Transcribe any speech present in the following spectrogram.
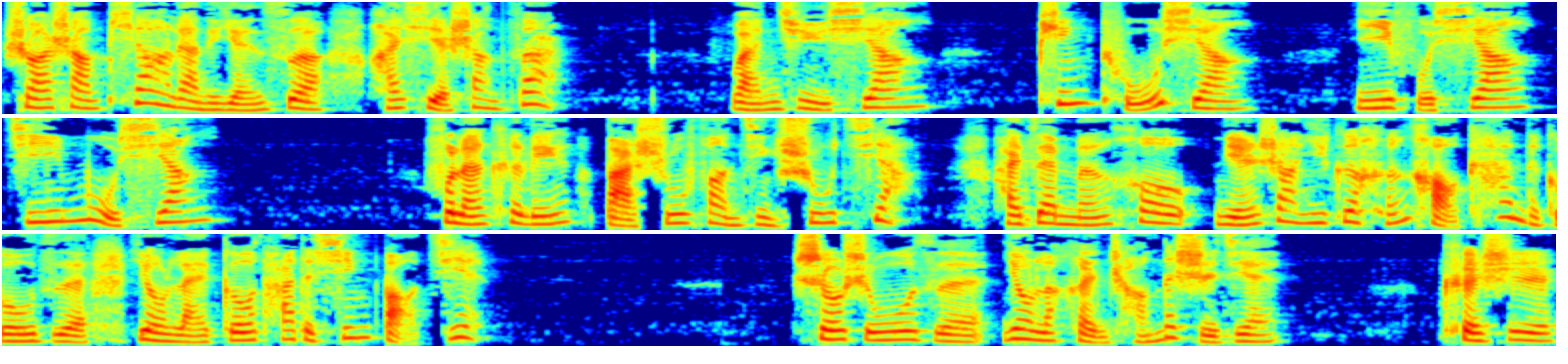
刷上漂亮的颜色，还写上字儿：玩具箱、拼图箱、衣服箱、积木箱。富兰克林把书放进书架，还在门后粘上一个很好看的钩子，用来勾他的新宝剑。收拾屋子用了很长的时间。可是，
